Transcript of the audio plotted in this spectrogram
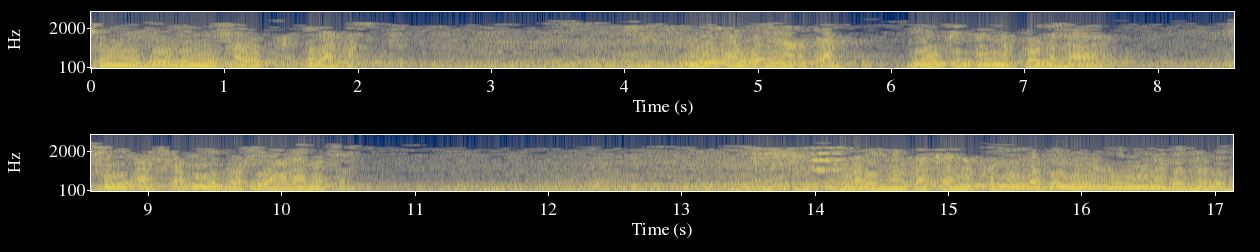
في النزول من فوق إلى تحت. دي أول نقطة يمكن أن نقولها في الصليب وفي علامته. ولهذا كان كل الذين يؤمنون بهذه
